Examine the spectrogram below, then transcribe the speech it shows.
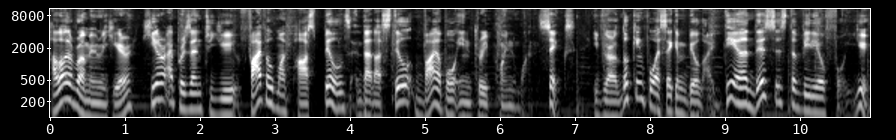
Hello everyone, Mary here. Here I present to you 5 of my past builds that are still viable in 3.16. If you are looking for a second build idea, this is the video for you.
